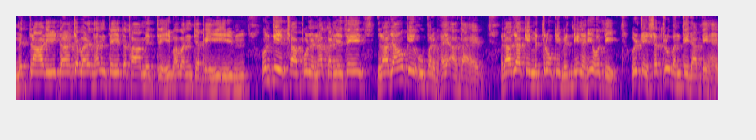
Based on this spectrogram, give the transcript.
मित्राणी च वर्धनते तथा मित्री भवंत्यपि उनकी इच्छा पूर्ण न करने से राजाओं के ऊपर भय आता है। राजा के मित्रों की वृद्धि नहीं होती, उल्टे शत्रु बनते जाते हैं।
